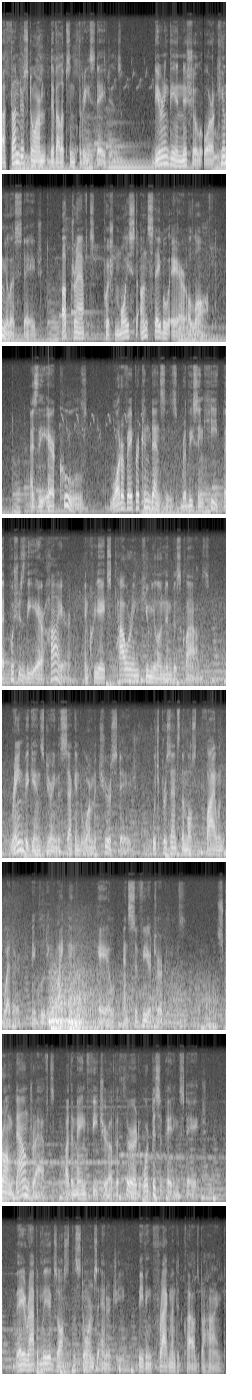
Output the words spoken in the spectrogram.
A thunderstorm develops in three stages. During the initial or cumulus stage, updrafts push moist, unstable air aloft. As the air cools, water vapor condenses, releasing heat that pushes the air higher and creates towering cumulonimbus clouds. Rain begins during the second or mature stage, which presents the most violent weather, including lightning, hail, and severe turbulence. Strong downdrafts are the main feature of the third or dissipating stage. They rapidly exhaust the storm's energy, leaving fragmented clouds behind.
